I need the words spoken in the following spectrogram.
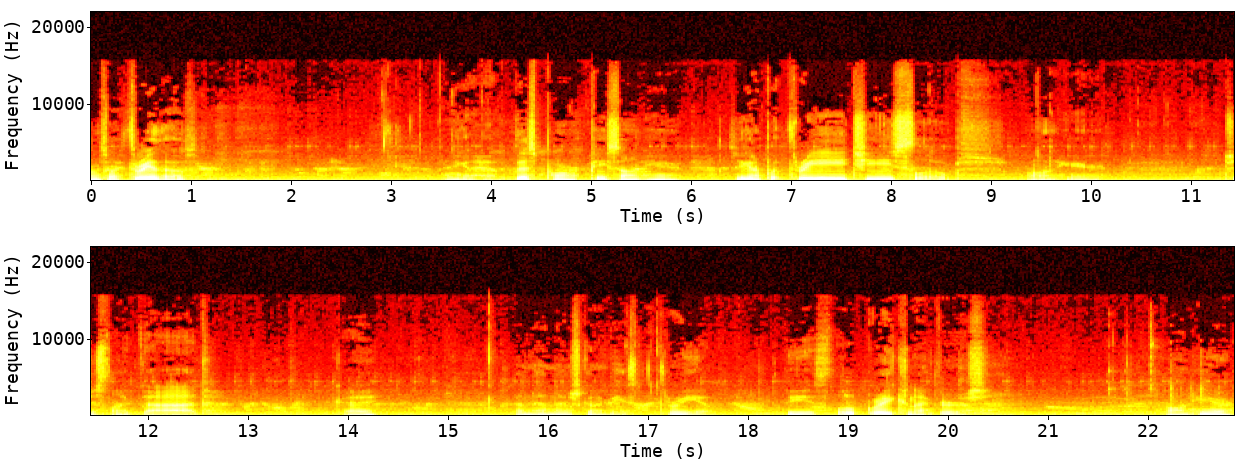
I'm sorry, three of those. And you're going to have this part piece on here. So you're going to put three cheese slopes on here. Just like that. Okay. And then there's going to be three of these little gray connectors on here.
